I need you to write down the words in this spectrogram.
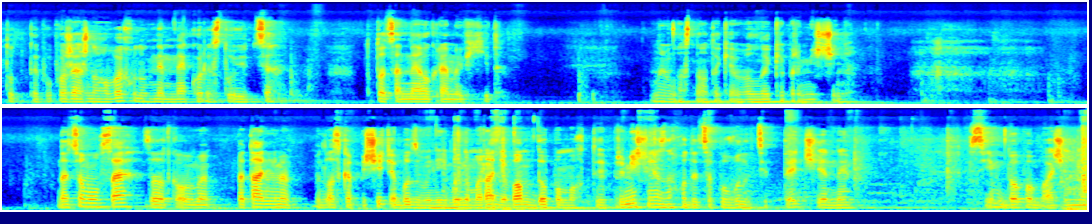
Тут типу пожежного виходу ним не користуються. Тобто це не окремий вхід. Ну і власне отаке велике приміщення. На цьому все. З додатковими питаннями, будь ласка, пишіть або дзвоніть. Будемо раді вам допомогти. Приміщення знаходиться по вулиці Течини. Всім до побачення.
